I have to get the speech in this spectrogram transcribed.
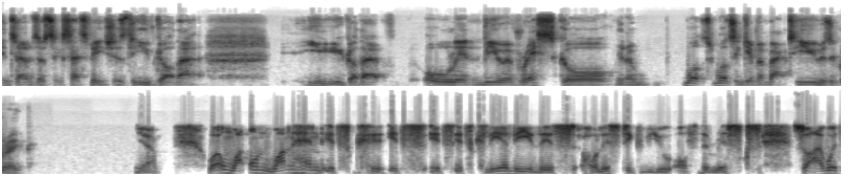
in terms of success features? That you've got that, you, you've got that all-in view of risk, or you know, what's what's it given back to you as a group? Yeah, well, on one hand, it's it's it's it's clearly this holistic view of the risks. So I would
